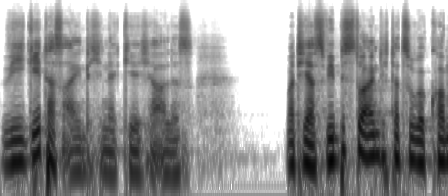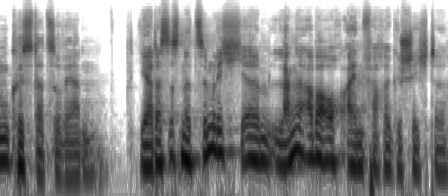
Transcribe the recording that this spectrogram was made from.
wie geht das eigentlich in der Kirche alles. Matthias, wie bist du eigentlich dazu gekommen, Küster zu werden? Ja, das ist eine ziemlich ähm, lange, aber auch einfache Geschichte.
